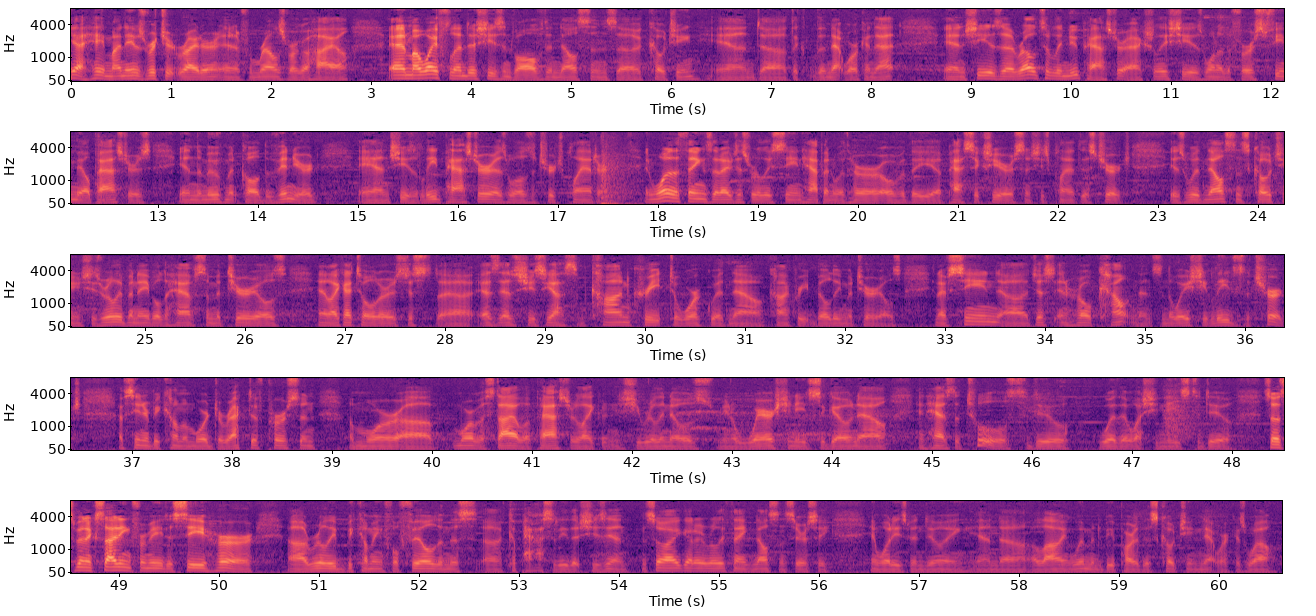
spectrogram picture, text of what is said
Yeah, hey, my name is Richard Reiter and I'm from Reynoldsburg, Ohio. And my wife Linda, she's involved in Nelson's uh, coaching and uh, the, the network and that. And she is a relatively new pastor, actually. She is one of the first female pastors in the movement called the Vineyard and she's a lead pastor as well as a church planter. And one of the things that I've just really seen happen with her over the uh, past six years since she's planted this church is with Nelson's coaching, she's really been able to have some materials, and like I told her, it's just uh, as, as she's got some concrete to work with now, concrete building materials. And I've seen uh, just in her whole countenance and the way she leads the church, I've seen her become a more directive person, a more, uh, more of a style of pastor, like she really knows, you know, where she needs to go now and has the tools to do with it what she needs to do. So it's been exciting for me to see her uh, really becoming fulfilled in this uh, capacity that she's in. And so I got to really thank Nelson Searcy and what he's been doing and uh, allowing women to be part of this coaching network as well.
